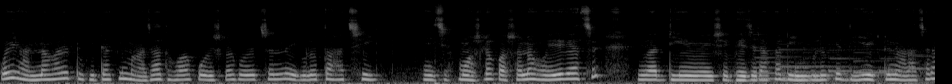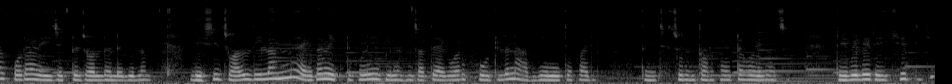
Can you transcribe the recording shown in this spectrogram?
ওই রান্নাঘরের টুকিটাকি মাজা, ধোয়া, পরিষ্কার পরিচ্ছন্ন এগুলো তো আছেই। এই যে মশলা কষানো হয়ে গেছে। এবার ডিম সে ভেজে রাখা ডিমগুলোকে দিয়ে একটু নাড়াচাড়া করে আর এই যে একটু জল ঢেলে দিলাম। বেশি জল দিলাম না, একদম একটুখানিই দিলাম যাতে একবার ফুটলে নামিয়ে নিতে পারি। তো এই যে চলুন তরকারিটা হয়ে গেছে। টেবিলে রেখে দিয়ে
